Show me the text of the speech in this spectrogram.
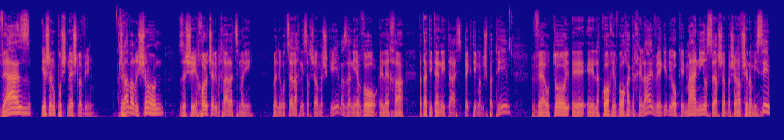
ואז יש לנו פה שני שלבים. כן. השלב הראשון זה שיכול להיות שאני בכלל עצמאי, ואני רוצה להכניס עכשיו משקיעים, אז אני אבוא אליך ואתה תיתן לי את האספקטים המשפטיים, ואותו אה, אה, לקוח יבוא אחר כך אליי ויגיד לי, אוקיי, מה אני עושה עכשיו בשלב של המיסים?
